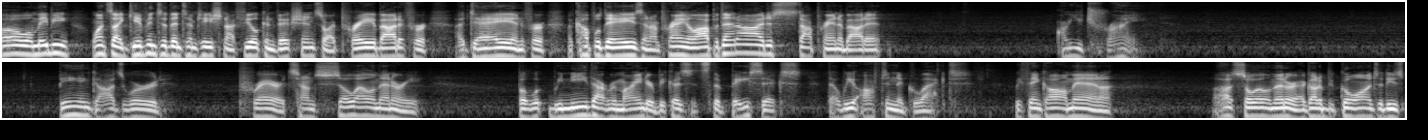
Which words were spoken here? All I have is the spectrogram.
Oh, well, maybe once I give into the temptation, I feel conviction, so I pray about it for a day and for a couple days, and I'm praying a lot, but then, oh, I just stop praying about it. Are you trying? Being in God's Word, prayer, it sounds so elementary, but we need that reminder because it's the basics that we often neglect. We think, oh man, uh, oh, so elementary. I got to go on to these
